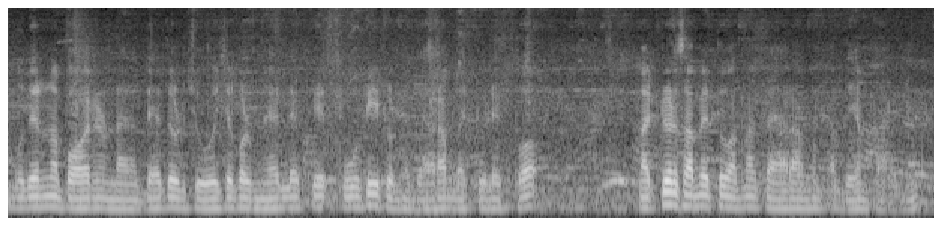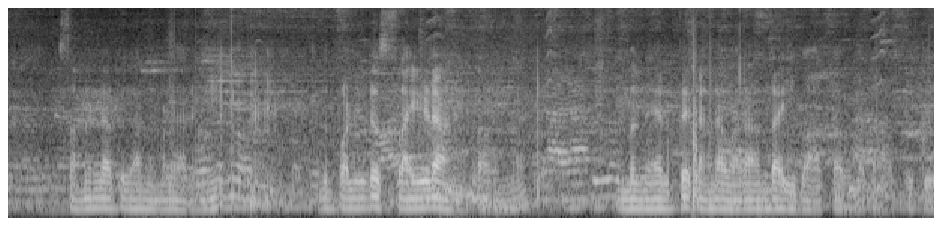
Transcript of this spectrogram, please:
മുതിർന്ന പൗരനുണ്ടായിരുന്നു. അദ്ദേഹത്തോട് ചോദിച്ചപ്പോൾ മേലിലേക്ക് കൂട്ടിയിട്ടുണ്ട്. കയറാൻ പറ്റൂല ഇപ്പോൾ മറ്റൊരു സമയത്ത് വന്നാൽ കയറാമെന്നും അദ്ദേഹം പറഞ്ഞു. സമയമില്ലാത്ത കാരണം നമ്മൾ ഇറങ്ങി. ഇത് പള്ളിയുടെ സൈഡാണ് കാണുന്നത് നമ്മൾ നേരത്തെ കണ്ട വരാന്ത ഈ ഭാഗത്തുള്ള ഭാഗത്തേക്ക്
